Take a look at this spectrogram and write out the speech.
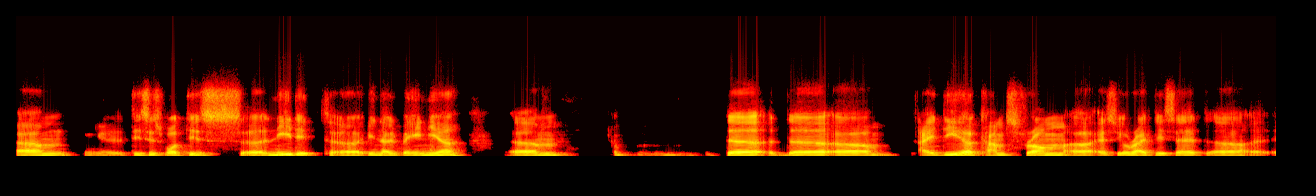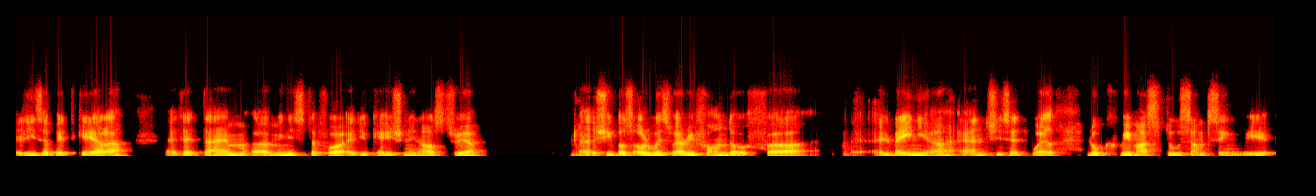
Um, this is what is uh, needed in Albania. Um, the the um, idea comes from, uh, as you rightly said, uh, Elisabeth Gehrer, at that time uh, Minister for Education in Austria. she was always very fond of Albania, and she said, "Well, look, we must do something. We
